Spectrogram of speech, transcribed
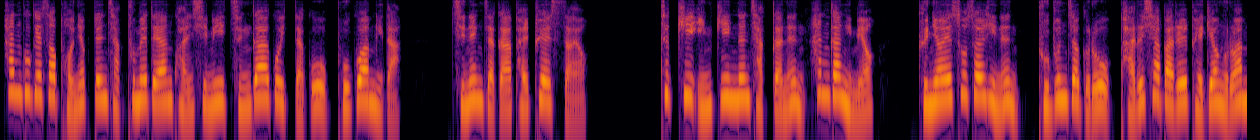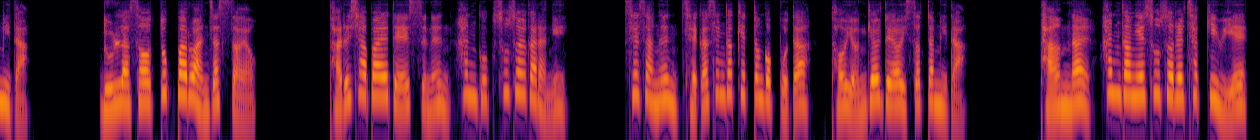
한국에서 번역된 작품에 대한 관심이 증가하고 있다고 보고합니다. 진행자가 발표했어요. 특히 인기 있는 작가는 한강이며 그녀의 소설 희는 부분적으로 바르샤바를 배경으로 합니다. 놀라서 똑바로 앉았어요. 바르샤바에 대해 쓰는 한국 소설가라니 세상은 제가 생각했던 것보다 더 연결되어 있었답니다. 다음 날 한강의 소설을 찾기 위해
